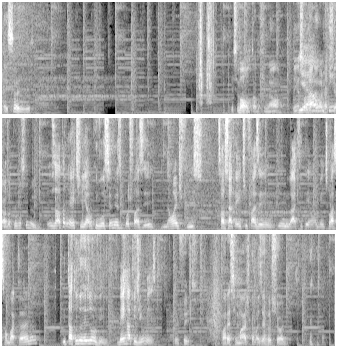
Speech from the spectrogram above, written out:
É isso aí. Esse é o Bom, resultado final. Tem a sua é janela jateada que... por você mesmo. Exatamente. E é algo que você mesmo pode fazer, não é difícil. Só se atente fazer em um lugar que tenha uma ventilação bacana e tá tudo resolvido. Bem rapidinho mesmo. Perfeito. Parece mágica, mas é rush óleo.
